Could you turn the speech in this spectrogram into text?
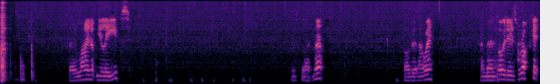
So line up your leaves. Just like that. I'll do it that way. And then all we do is rock it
